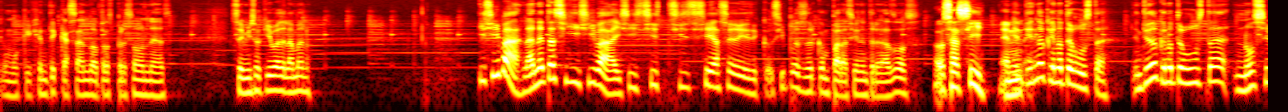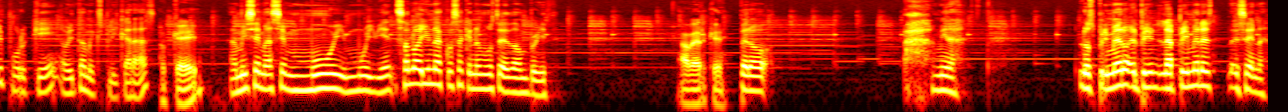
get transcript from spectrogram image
Como que gente cazando a otras personas. Se me hizo que iba de la mano. Y sí va, la neta sí, sí va. Y sí, sí, sí, sí hace, sí puedes hacer comparación entre las dos. O sea, sí. en- Entiendo que no te gusta. Entiendo que no te gusta. No sé por qué. Ahorita me explicarás. Ok. A mí se me hace muy, muy bien. Solo hay una cosa que no me gusta de Don't Breathe. A ver qué. Pero. ah, mira. Los primeros. el la primera es- escena.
